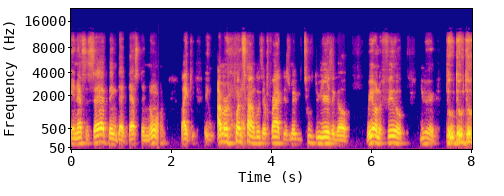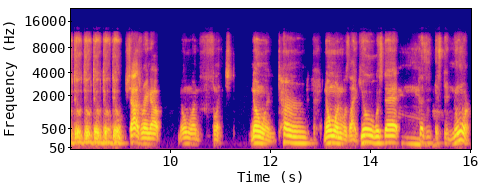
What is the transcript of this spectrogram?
And that's a sad thing that that's the norm. Like I remember one time was at practice, maybe two, three years ago. We on the field you hear do do do do do do do do. Shots ring out. No one flinched. No one turned. No one was like, "Yo, what's that?" Because it's the norm,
